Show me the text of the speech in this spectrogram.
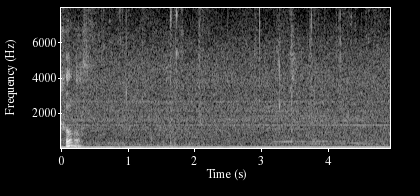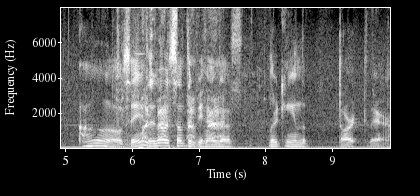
Cool. Oh, see? There's always something behind us. lurking in the dark there.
